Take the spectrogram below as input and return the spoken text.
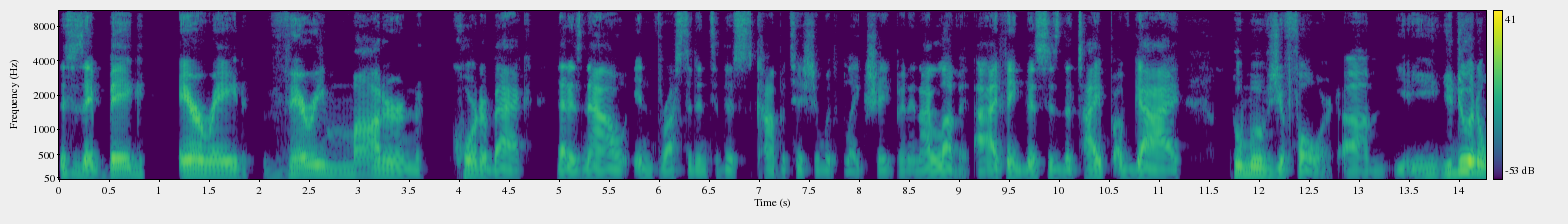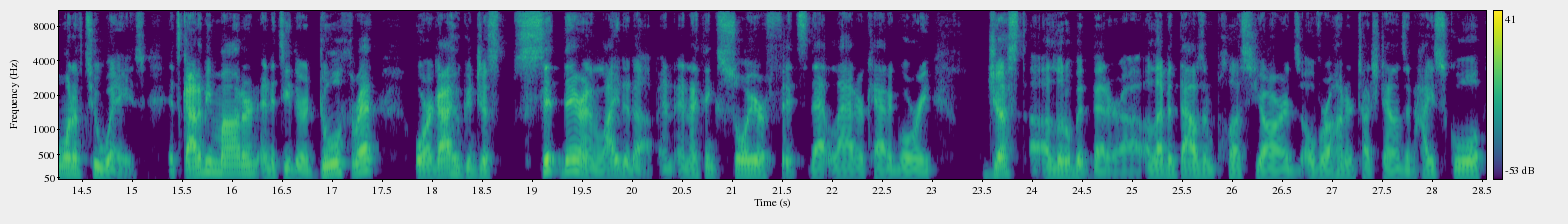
this is a big air raid, very modern quarterback that is now enthrusted into this competition with Blake Shapen. And I love it. I think this is the type of guy who moves you forward. Um, you, you do it in one of two ways. It's got to be modern and it's either a dual threat or a guy who can just sit there and light it up. And, and I think Sawyer fits that latter category just a, little bit better. Uh, 11,000 plus yards, over 100 touchdowns in high school.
